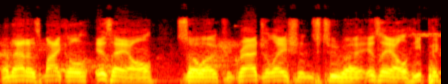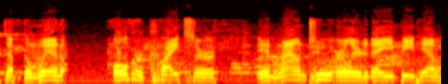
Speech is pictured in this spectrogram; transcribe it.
and that is Michael Israel. So uh, congratulations to uh, Israel. He picked up the win over Kreitzer in round two earlier today. He beat him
